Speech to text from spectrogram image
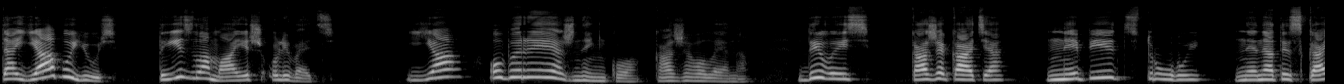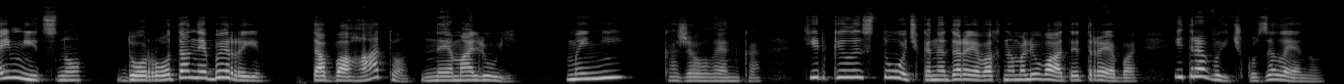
Та я боюсь, ти зламаєш олівець. Я обережненько, каже Олена. Дивись, каже Катя, не підстругуй, не натискай міцно, до рота не бери, та багато не малюй. Мені, каже Оленка, тільки листочка на деревах намалювати треба і травичку зелену.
